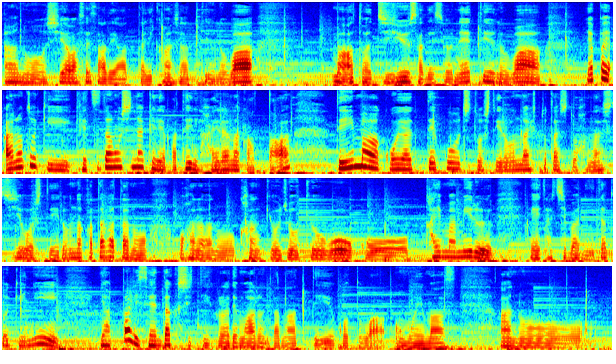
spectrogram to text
あの幸せさであったり感謝っていうのはまあ、あとは自由さですよねっていうのはやっぱりあの時決断をしなければ手に入らなかったで今こうやってコーチとしていろんな人たちと話をしていろんな方々のお花の環境状況をこう垣間見る、えー、立場にいた時にやっぱり選択肢っていくらでもあるんだなっていうことは思います。あのー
